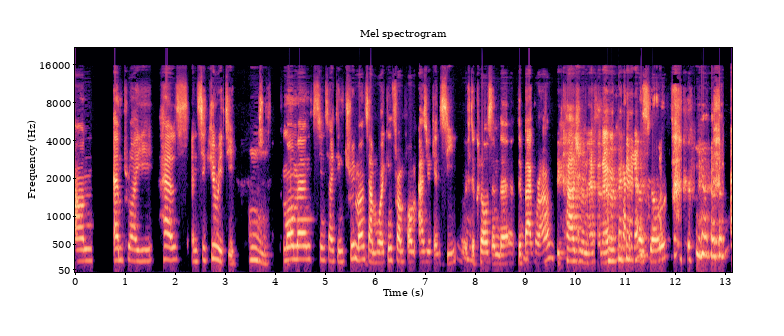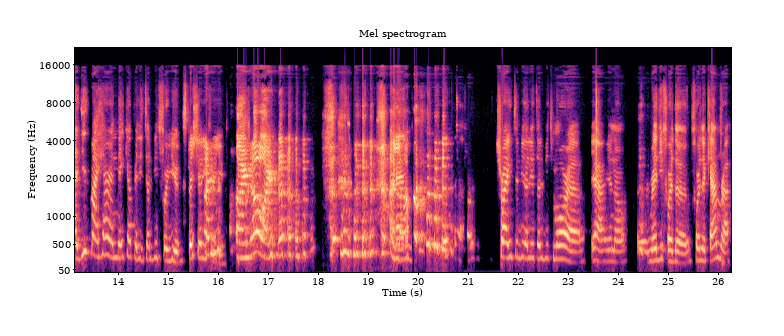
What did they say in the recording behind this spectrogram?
on employee health and security. Mm moment since i think three months i'm working from home as you can see with the clothes and the, the background. The casualness and everything. I did my hair and makeup a little bit for you especially I, for you. I know i know. I love uh, trying to be a little bit more uh, yeah you know ready for the for the camera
